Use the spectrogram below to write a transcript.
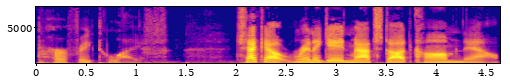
perfect life. Check out renegadematch.com now.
